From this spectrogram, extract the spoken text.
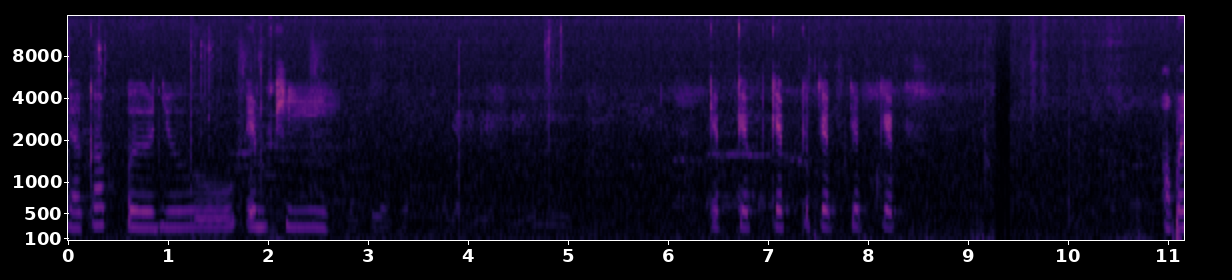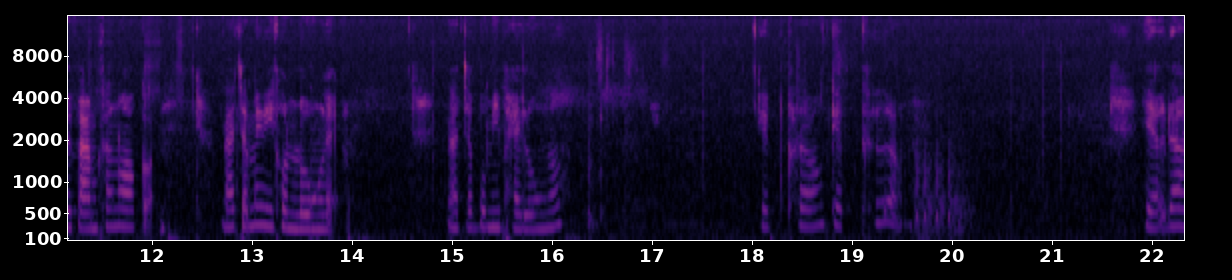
แล้วก็ปืน UMP เก็บเก็บเก็บเก็บเก็บเก็บเก็บออกไปฟาร์มข้างนอกก่อน น่าจะไม่มีคนลงแหละ น่าจะบ่มีไผ่ลงเนาะ เก็บคล้องเก็บเครื่อง อยากได้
